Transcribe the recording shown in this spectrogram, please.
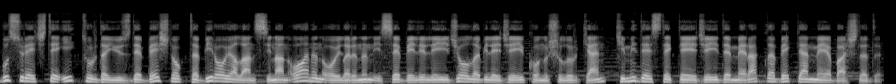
Bu süreçte ilk turda %5.1 oy alan Sinan Oğan'ın oylarının ise belirleyici olabileceği konuşulurken, kimi destekleyeceği de merakla beklenmeye başladı.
